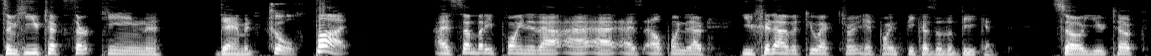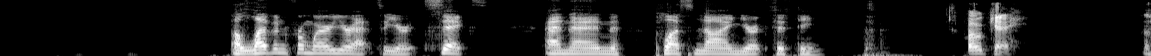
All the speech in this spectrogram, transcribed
So you took 13 damage. Cool. But, as somebody pointed out, uh, uh, as L pointed out, you should have a two extra hit points because of the beacon. So you took 11 from where you're at. So you're at 6. And then plus 9, you're at 15. Okay. Oh.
